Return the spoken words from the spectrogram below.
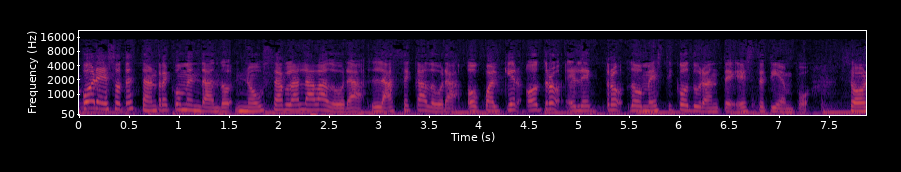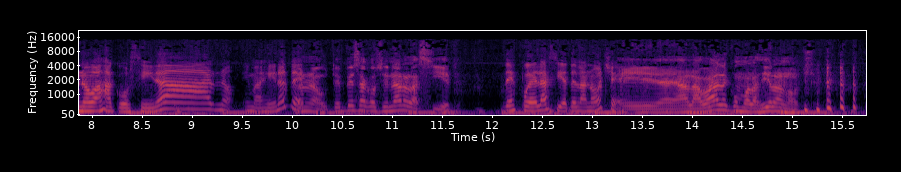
Por eso te están recomendando no usar la lavadora, la secadora o cualquier otro electrodoméstico durante este tiempo. So, no vas a cocinar, no, imagínate, No, no, no, usted empieza a cocinar a las 7. Después de las 7 de la noche. Eh, a lavar como a las 10 de la noche.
